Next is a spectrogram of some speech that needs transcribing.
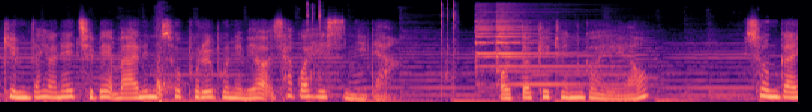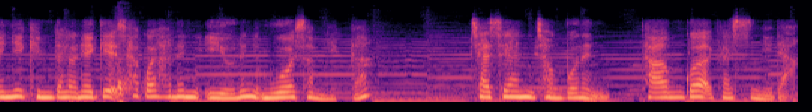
김다현의 집에 많은 소포를 보내며 사과했습니다. 어떻게 된 거예요? 송가인이 김다현에게 사과하는 이유는 무엇입니까? 자세한 정보는 다음과 같습니다.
